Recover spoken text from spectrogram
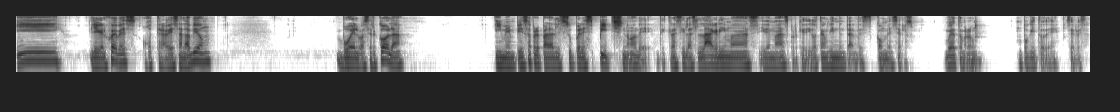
Y llega el jueves, otra vez al avión. Vuelvo a hacer cola y me empiezo a preparar el super speech, ¿no? De, casi las lágrimas y demás, porque digo, tengo que intentar convencerlos. Voy a tomar un, poquito de cerveza.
